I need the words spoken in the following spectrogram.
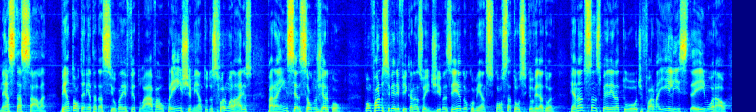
nesta sala, Bento Alteneta da Silva efetuava o preenchimento dos formulários para inserção no GERCOM. Conforme se verifica nas oitivas e documentos, constatou-se que o vereador Renan Santos Pereira atuou de forma ilícita e imoral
